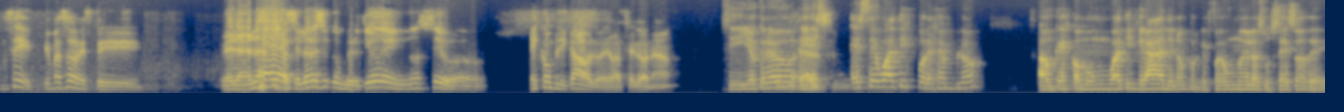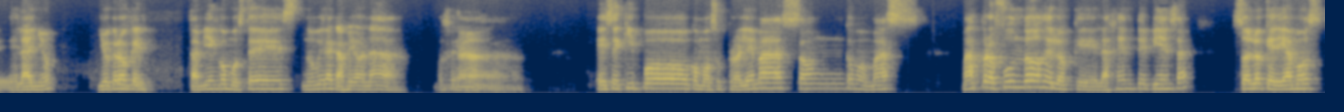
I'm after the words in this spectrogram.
no sé, ¿qué pasó? Este, De la nada Barcelona se convirtió en, no sé, es complicado lo de Barcelona. ¿eh? Sí, yo creo, es, este What If, por ejemplo, aunque es como un What If grande, ¿no? Porque fue uno de los sucesos de- del año, yo creo que también como ustedes no hubiera cambiado nada. O sea, Nada. ese equipo, como sus problemas son como más, más profundos de lo que la gente piensa, solo que, digamos,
